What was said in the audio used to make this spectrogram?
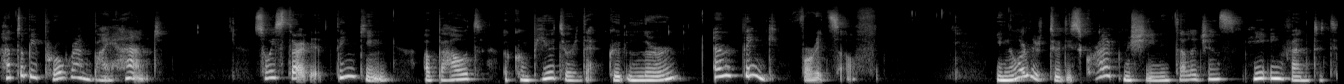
had to be programmed by hand. So he started thinking about a computer that could learn and think for itself. In order to describe machine intelligence, he invented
